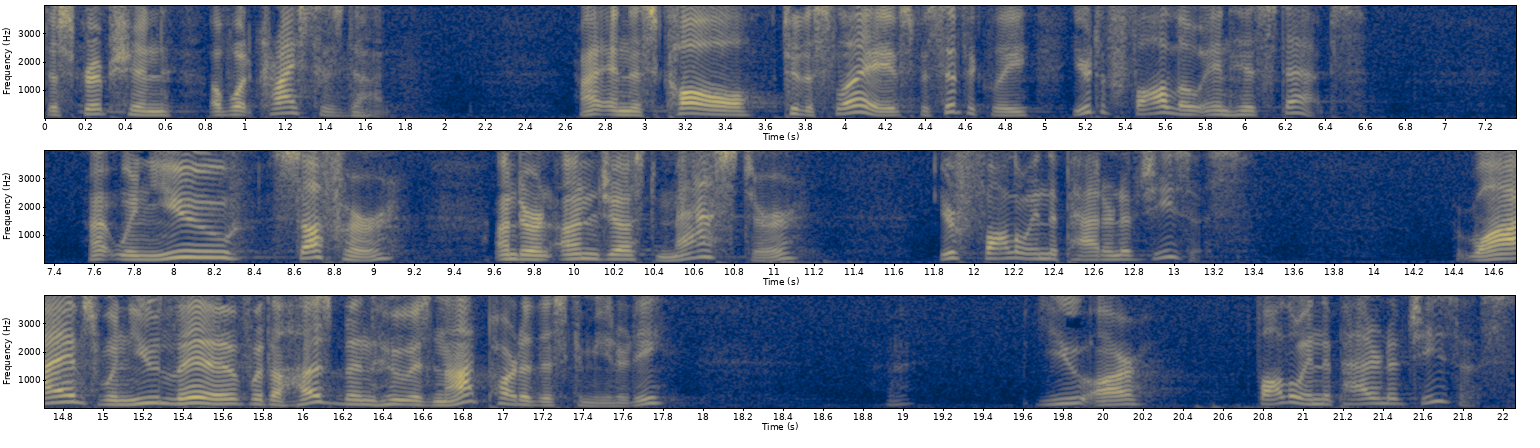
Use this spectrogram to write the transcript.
description of what Christ has done. Right, and this call to the slaves specifically, you're to follow in his steps. Right, when you suffer under an unjust master, you're following the pattern of Jesus. Wives, when you live with a husband who is not part of this community, you are following the pattern of Jesus,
